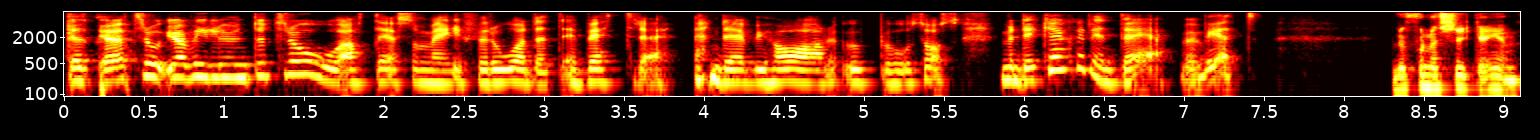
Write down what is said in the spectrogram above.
jag, jag, tror, jag vill ju inte tro att det som är i förrådet är bättre än det vi har uppe hos oss. Men det kanske det inte är, vem vet? Du får nog kika in.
